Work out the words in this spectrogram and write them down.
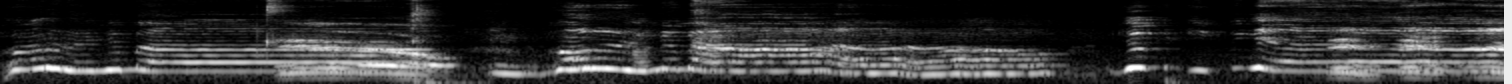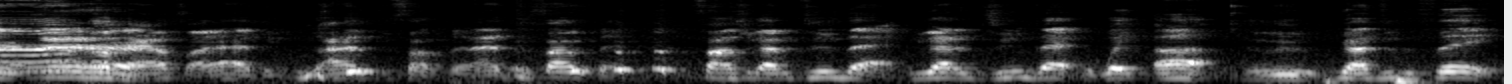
Put it in your mouth. Ow. Put it in your mouth. You can eat the ass. Eh, eh, eh, eh. Okay, I'm sorry. I had to. I had to do something. I had to do something. Sometimes you got to do that. You got to do that to wake up. You got to do the things.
